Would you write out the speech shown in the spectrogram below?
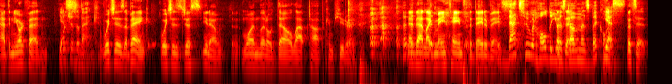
at the New York Fed, Yes. which is a bank. which is a bank, which is just you know one little Dell laptop computer, But, and that like maintains the database. that's who would hold the U.S. That's it. government's Bitcoin. yes. That's it.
